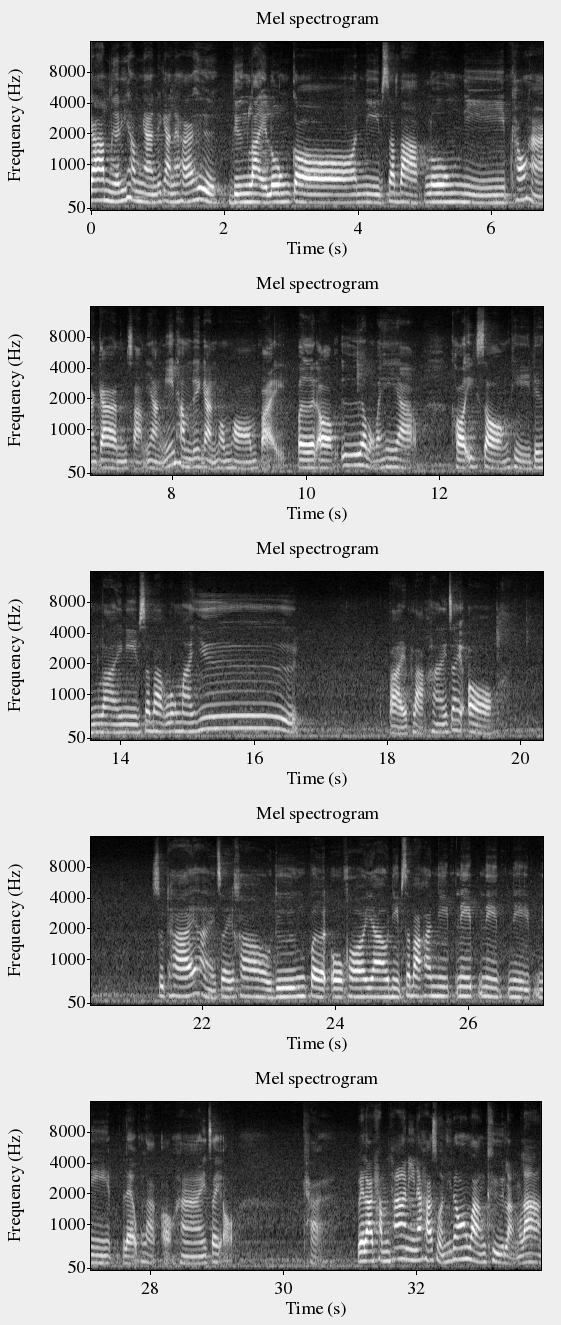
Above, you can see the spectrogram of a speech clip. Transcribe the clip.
กล้ามเนื้อที่ทำงานด้วยกันนะคะก็คือ ดึงไหล่ลงก่อน หนีบสะบักลงหนีบเข้าหากันสามอย่างนี้ทำด้วยกันพร้อมๆไป เปิดออกเอื้อมออกมาให้ยาว ขออีกสองทีดึงไหล่หนีบสะบักลงมายืดไปผลักหายใจออก สุดท้ายหายใจเข้า ดึงเปิดโอคอยาวหนีบสะบักค่ะหนีบหนีบหนีบหนีบหนีบแล้วผลักออกหายใจออกค่ะ เวลาทำท่านี้นะคะ ส่วนที่ต้องระวังคือหลังล่าง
